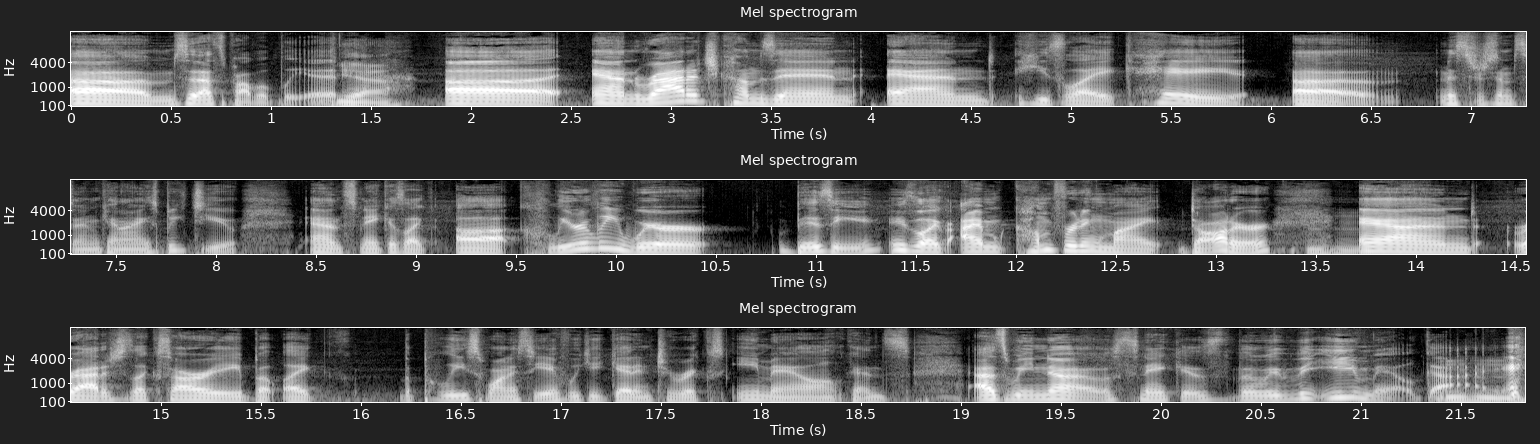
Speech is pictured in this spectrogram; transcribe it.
Um. So that's probably it. yeah. Uh. And Raditch comes in and he's like, "Hey, uh, Mr. Simpson, can I speak to you?" And Snake is like, "Uh, clearly we're." busy he's like i'm comforting my daughter Mhm. And Raditch is like, sorry, but like the police want to see if we could get into Rick's email because, as we know, Snake is the the email guy. Mhm.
